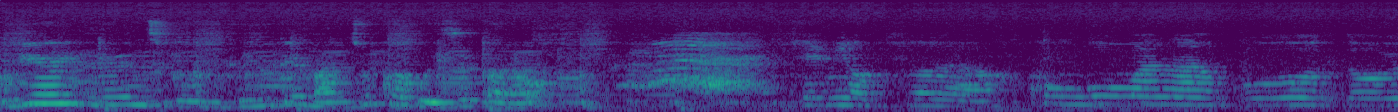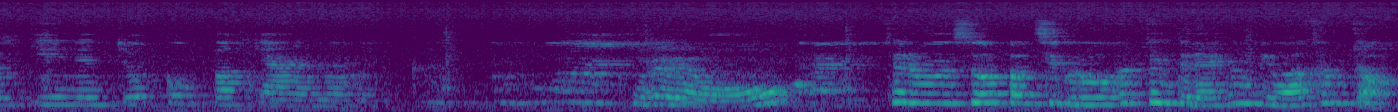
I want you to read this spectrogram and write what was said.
우리 아이들은 지금 교육에 만족하고 있을까요? 재미없어요. 공부만 하고 놀기는 조금밖에 안 하니까. 그래요? 새로운 수업 방식으로 학생들의 흥미와 성적,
